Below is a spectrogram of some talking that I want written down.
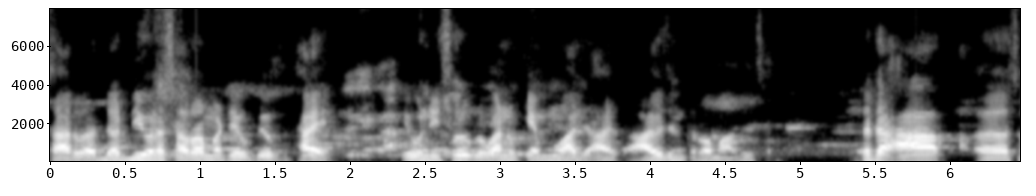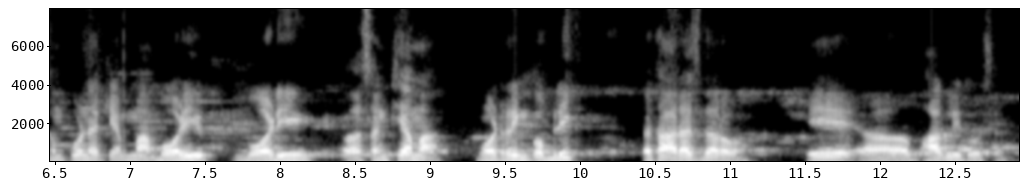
સારવાર દર્દીઓના સારવાર માટે ઉપયોગ થાય એવું નિઃશુલ્ક કરવાનું કેમ્પનું આજ આયોજન કરવામાં આવ્યું છે. તથા આ સંપૂર્ણ કેમ્પમાં બોડી બોડી સંખ્યામાં મોટરિંગ પબ્લિક તથા અરજદારો એ ભાગ લીધો છે.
